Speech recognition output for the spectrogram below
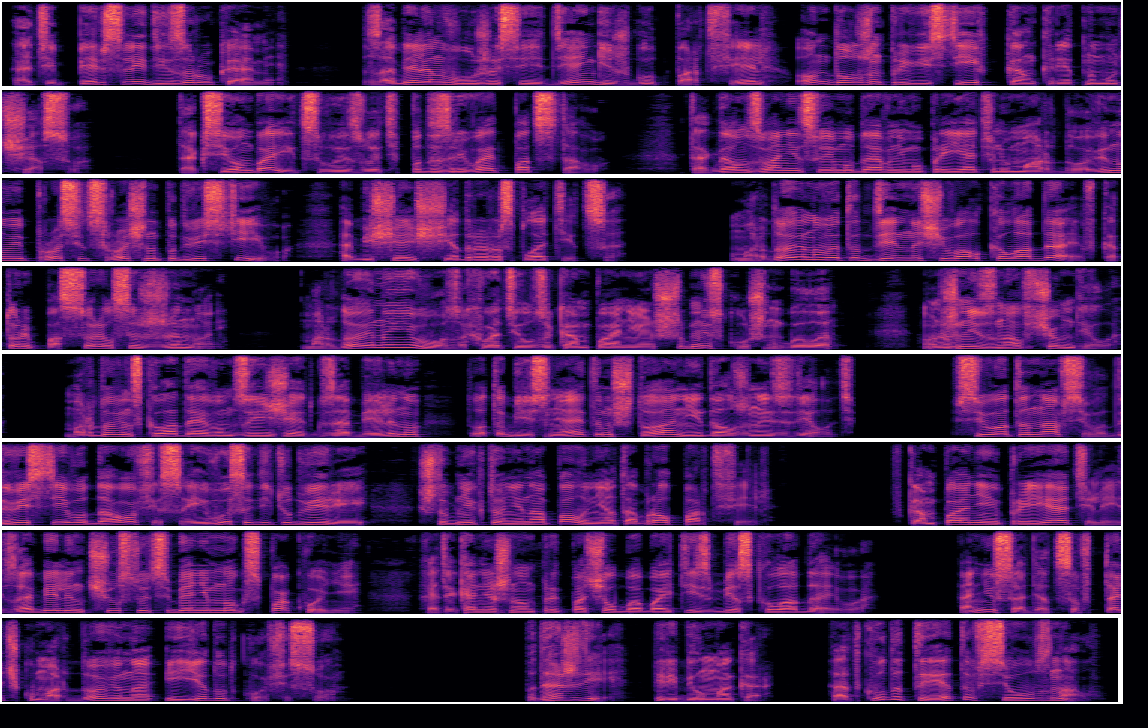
А теперь следи за руками. Забелин в ужасе, деньги жгут портфель, он должен привести их к конкретному часу. Такси он боится вызвать, подозревает подставу. Тогда он звонит своему давнему приятелю Мордовину и просит срочно подвести его, обещая щедро расплатиться. У Мордовина в этот день ночевал Колодаев, который поссорился с женой. Мордовин и его захватил за компанию, чтобы не скучно было. Он же не знал, в чем дело. Мордовин с Колодаевым заезжают к Забелину, тот объясняет им, что они должны сделать. Всего-то навсего довести его до офиса и высадить у дверей, чтобы никто не напал и не отобрал портфель. В компании приятелей Забелин чувствует себя немного спокойнее, хотя, конечно, он предпочел бы обойтись без Колодаева. Они садятся в тачку Мордовина и едут к офису. «Подожди», — перебил Макар, — «откуда ты это все узнал?»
